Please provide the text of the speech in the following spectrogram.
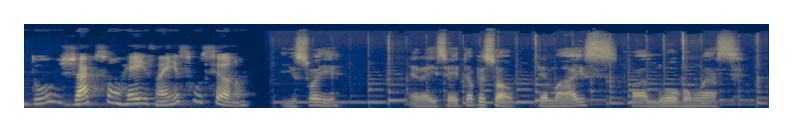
do Jackson Reis, não é isso, Luciano? Isso aí. Era isso aí então, pessoal. Até mais. Falou, vamos nessa.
